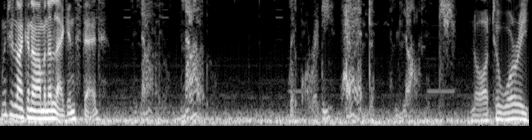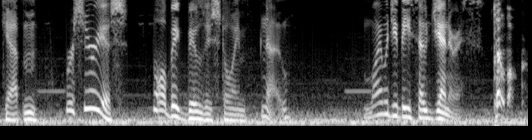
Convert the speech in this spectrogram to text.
Would you like an arm and a leg instead? No, no. We've already had lunch. Not to worry, Captain. We're serious. No big bill this time. No. Why would you be so generous? Tobok,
